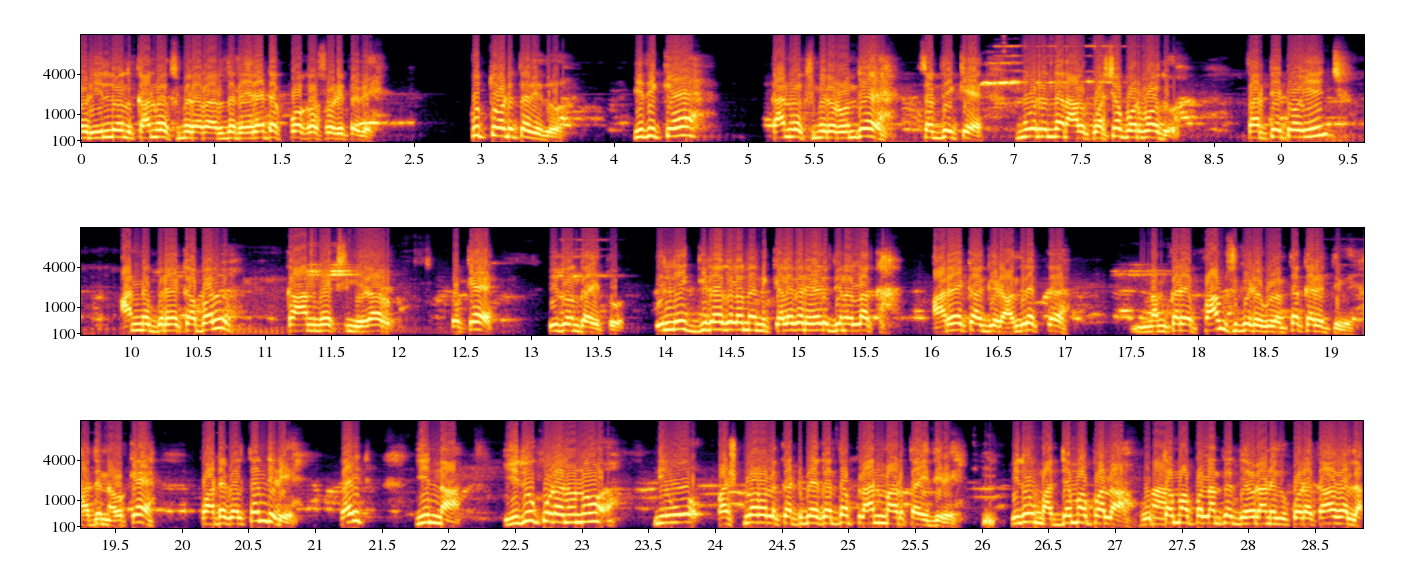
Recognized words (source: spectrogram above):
ನೋಡಿ ಇಲ್ಲಿ ಒಂದು ಕಾನ್ವೆಕ್ಸ್ ಮಿರರ್ ಅರ್ಧ ಡೈರೆಕ್ಟ್ ಆಗಿ ಫೋಕಸ್ ಹೊಡಿತದೆ. ಕುತ್ತು ಹೊಡಿತದೆ ಇದು. ಇದಕ್ಕೆ ಕಾನ್ವೆಕ್ಸ್ ಮಿರರ್ ಒಂದೇ ಸದ್ಯಕ್ಕೆ ಮೂರಿಂದ ನಾಲ್ಕು ವರ್ಷ ಬರ್ಬೋದು. Thirty two inch unbreakable convex mirror okay ಇದೊಂದಾಯ್ತು. ಇಲ್ಲಿ ಗಿಡಗಳನ್ನ ನಾನು ಕೆಳಗಡೆ ಹೇಳಿದಿನಲ್ಲ ಅರೇಕ ಗಿಡ ಅಂದ್ರೆ ನಮ್ ಕಡೆ ಪಾಮ್ಸ್ ಗಿಡಗಳು ಅಂತ ಕರಿತೀವಿ. ಅದನ್ನ ಓಕೆ ಪಾಟಗಳು ತಂದಿಡಿ ರೈಟ್ ಇನ್ನ ಇದು ಕೂಡ ನೀವು ಫಸ್ಟ್ ಫ್ಲೋರ್ ಅಲ್ಲಿ ಕಟ್ಬೇಕಂತ ಪ್ಲಾನ್ ಮಾಡ್ತಾ ಇದ್ದೀರಿ. ಇದು ಮಧ್ಯಮ ಫಲ ಉತ್ತಮ ಫಲ ಅಂತ ದೇವರಾಣಿಗೆ ಕೊಡಕ್ ಆಗಲ್ಲ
